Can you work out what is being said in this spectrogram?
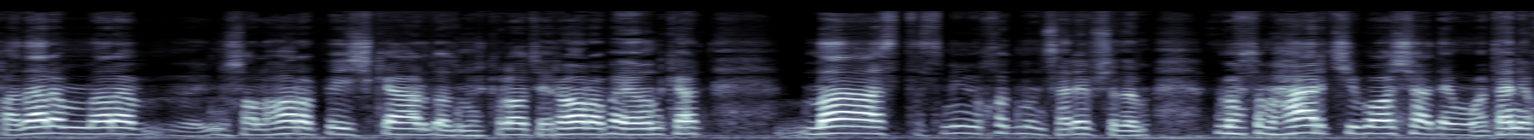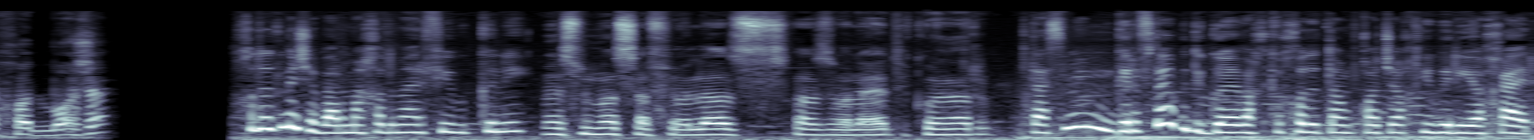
پدرم مرا مثال ها را پیش کرد از مشکلات راه را بیان کرد. ما از تصمیم خود منصرف شدم. گفتم هر چی باشه در وطن خود باشه خودت میشه بر من خود معرفی بکنی؟ اسم ما صفی الله از ولایت کنر تصمیم گرفته بودی گاهی وقت که خودت هم قاچاقی بری یا خیر؟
